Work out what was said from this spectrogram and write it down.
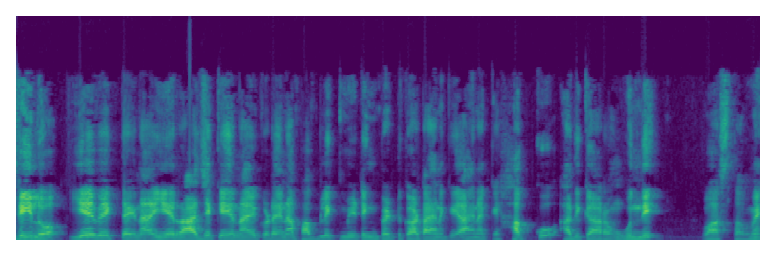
త్రీలో ఏ వ్యక్తి అయినా ఏ రాజకీయ నాయకుడైనా పబ్లిక్ మీటింగ్ పెట్టుకోవటానికి ఆయనకి హక్కు అధికారం ఉంది. వాస్తవమే.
